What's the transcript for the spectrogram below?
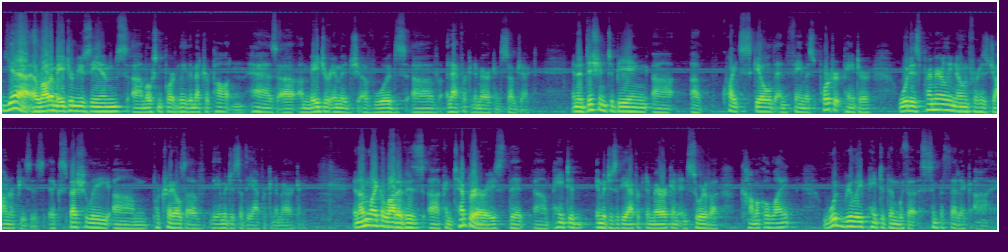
Yeah, a lot of major museums, uh, most importantly the Metropolitan, has a, a major image of Woods of an African American subject. In addition to being a quite skilled and famous portrait painter, Wood is primarily known for his genre pieces, especially um, portrayals of the images of the African American. And unlike a lot of his uh, contemporaries that um, painted images of the African American in sort of a comical light, Wood really painted them with a sympathetic eye.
